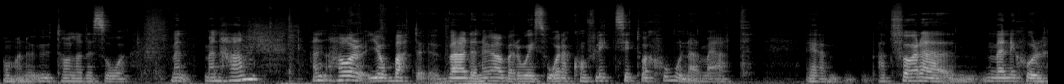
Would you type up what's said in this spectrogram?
om man nu uttalar det så. Men, men han, han har jobbat världen över och i svåra konfliktsituationer med att, eh, att föra människor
